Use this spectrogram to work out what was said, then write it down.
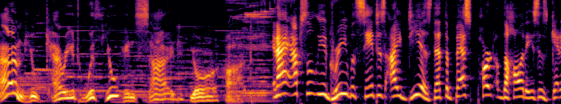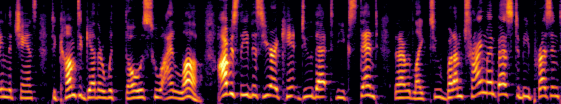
And you carry it with you inside your heart. And I absolutely agree with Santa's ideas that the best part of the holidays is getting the chance to come together with those who I love. Obviously, this year I can't do that to the extent that I would like to, but I'm trying my best to be present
